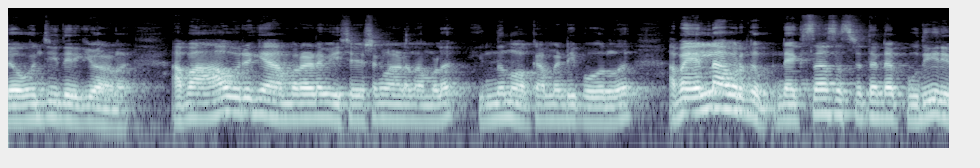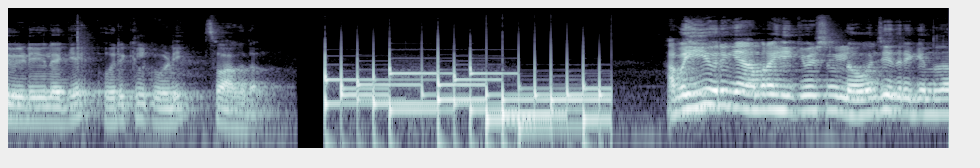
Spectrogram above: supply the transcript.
ലോഞ്ച് ചെയ്തിരിക്കുകയാണ് അപ്പോൾ ആ ഒരു ക്യാമറയുടെ വിശേഷങ്ങളാണ് നമ്മൾ ഇന്ന് നോക്കാൻ വേണ്ടി പോകുന്നത്. അപ്പോൾ എല്ലാവർക്കും നെക്സ സിസ്റ്റത്തിന്റെ പുതിയൊരു വീഡിയോയിലേക്ക് ഒരിക്കൽ കൂടി സ്വാഗതം. അപ്പോൾ ഈ ഒരു ക്യാമറ ഈക്വേഷൻ ലോഞ്ച് ചെയ്തിരിക്കുന്നത്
